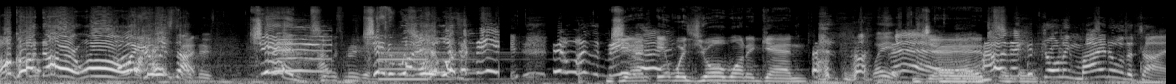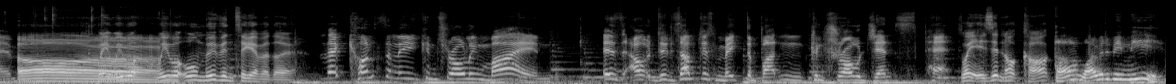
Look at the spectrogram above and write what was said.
Oh god, no! Whoa! Wait, who is that? moved. Jen! I was moving. Jen, it, was, It wasn't me. It wasn't me. Jen, man. it was your one again. That's not Wait, fair. Jen. How are they Something. controlling mine all the time? Oh. Wait, we were we were all moving together though. They're constantly controlling mine. Is oh, did Sub just make the button control Gent's pet? Wait, is it not Cock? Huh? Why would it be me?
